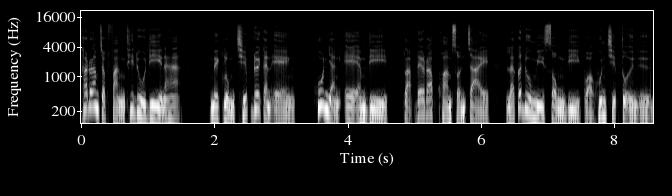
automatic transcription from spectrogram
ถ้าเริ่มจากฝั่งที่ดูดีนะฮะ ในกลุ่มชิปด้วยกันเอง หุ้นอย่าง AMD กลับได้รับความสนใจ แล้วก็ดูมีทรงดีกว่าหุ้นชิปตัวอื่น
